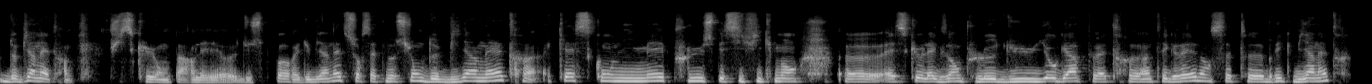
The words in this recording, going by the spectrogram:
de bien-être puisqu'on parlait du sport et du bien-être, sur cette notion de bien-être, qu'est-ce qu'on y met plus spécifiquement Est-ce que l'exemple du yoga peut être intégré dans cette brique bien-être?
